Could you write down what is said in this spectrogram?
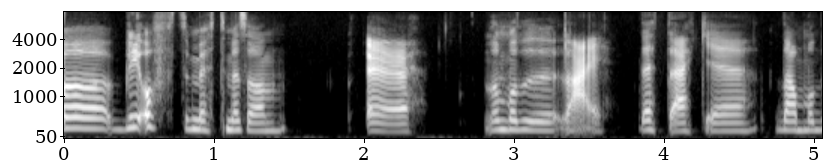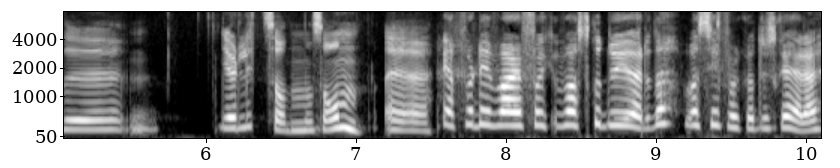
Og blir ofte møtt med sånn øh, Nå må du Nei, dette er ikke Da må du gjøre litt sånn og sånn. Øh, Ja, for hva, hva skal du gjøre, da? Hva sier folk at du skal gjøre?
